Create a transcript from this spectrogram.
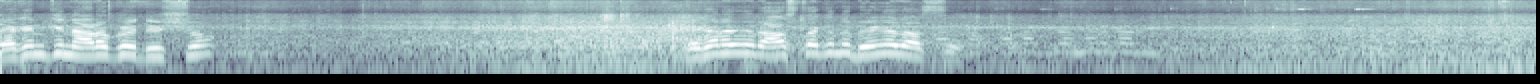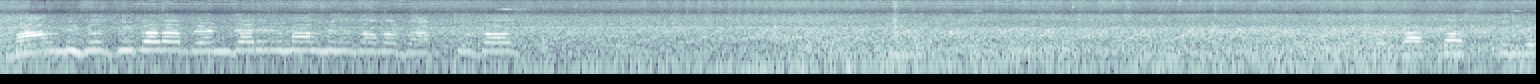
দেখেন কি নারকীয় দৃশ্য। এখানে রাস্তা কিন্তু ভেঙে যাচ্ছে। মাল দিছ তুই বেড়া গাড়ির মাল দিছ আবার বাপ তো দাস কাজ করলে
